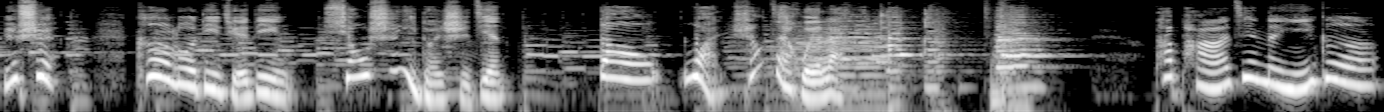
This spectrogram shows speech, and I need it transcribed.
于是，克洛蒂决定消失一段时间。到晚上再回来，他爬进了一个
